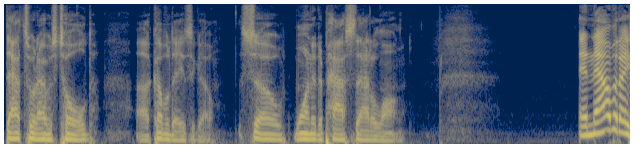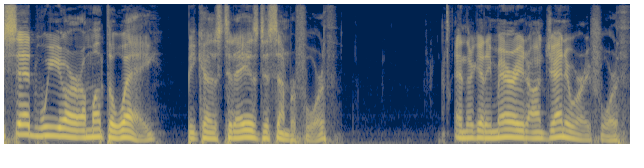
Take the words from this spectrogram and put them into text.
That's what I was told uh, a couple days ago. So wanted to pass that along. And now that I said we are a month away, because today is December 4th and they're getting married on January 4th,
